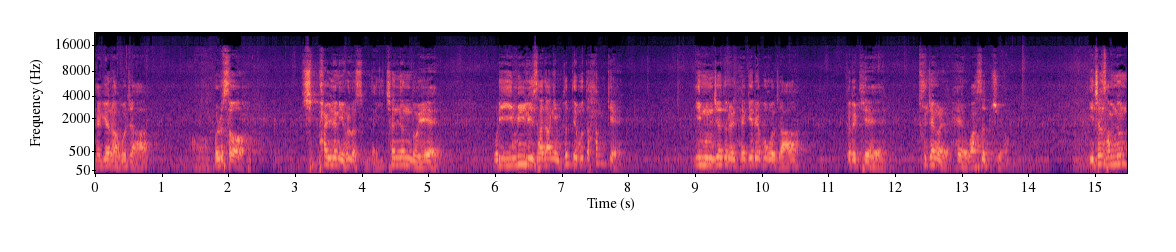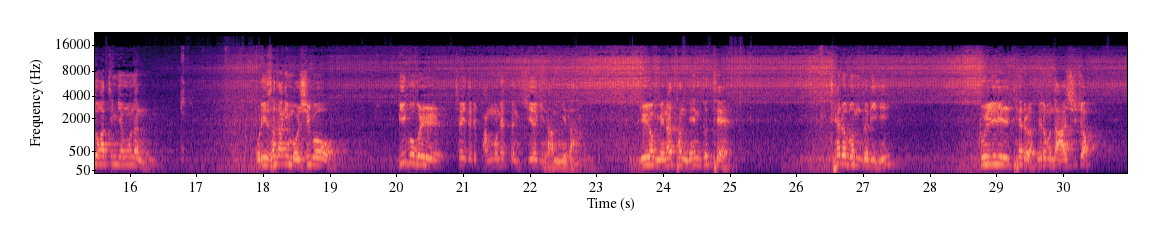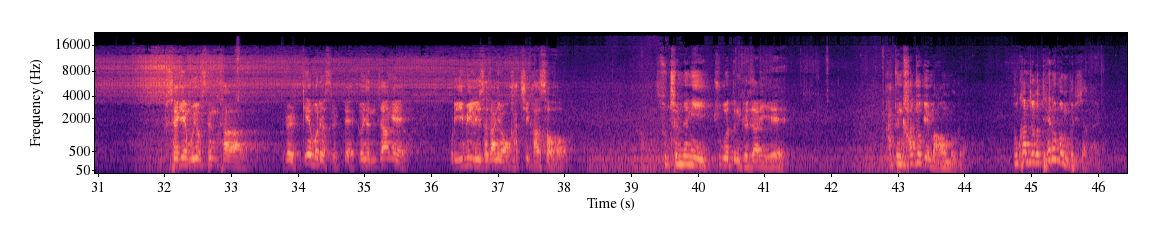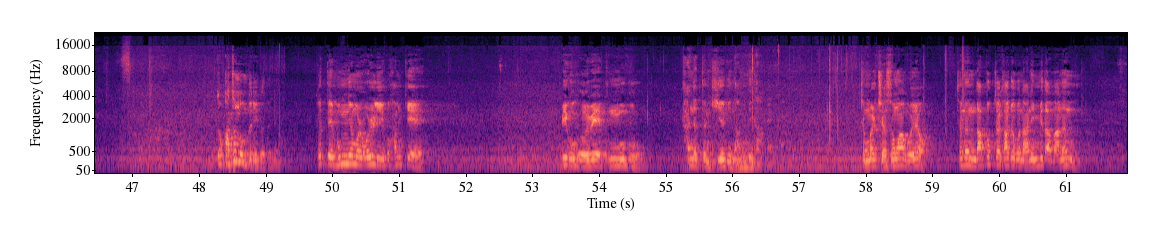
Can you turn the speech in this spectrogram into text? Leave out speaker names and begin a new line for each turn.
해결하고자 어, 벌써 18년이 흘렀습니다. 2000년도에 우리 이미일 이사장님 그때부터 함께 이 문제들을 해결해 보고자 그렇게 투쟁을 해 왔었죠. 2003년도 같은 경우는 우리 이사장님 모시고 미국을 저희들이 방문했던 기억이 납니다. 뉴욕 맨하탄 맨 끝에 테러범들이 9.11 테러 여러분 다 아시죠? 세계 무역센터를 깨버렸을 때 그 현장에 우리 이밀 이사장님하고 같이 가서 수천 명이 죽었던 그 자리에 같은 가족의 마음으로 북한 저거 테러범들이잖아요. 똑같은 놈들이거든요. 그때 묵념을 올리고 함께 미국 의회 국무부 다녔던 기억이 납니다. 정말 죄송하고요. 저는 납북자 가족은 아닙니다만은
